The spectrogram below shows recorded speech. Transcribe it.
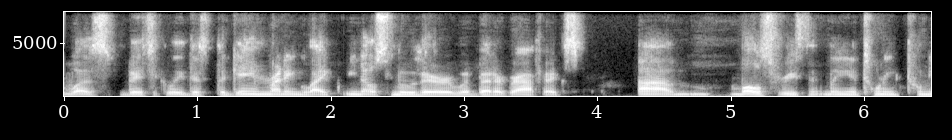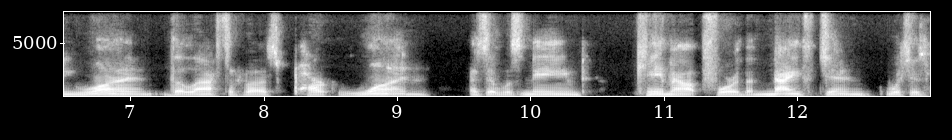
was basically just the game running like you know smoother with better graphics. Um, most recently in 2021, The Last of Us Part One, as it was named, came out for the ninth gen, which is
